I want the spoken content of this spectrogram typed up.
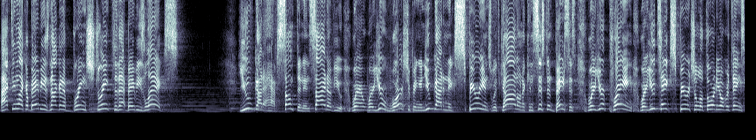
Acting like a baby is not going to bring strength to that baby's legs. You've got to have something inside of you where, where you're worshiping and you've got an experience with God on a consistent basis where you're praying, where you take spiritual authority over things.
